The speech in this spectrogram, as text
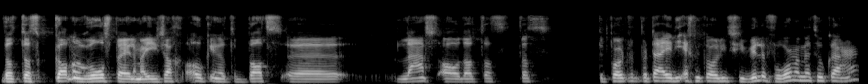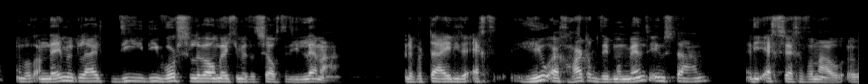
Dat, dat kan een rol spelen, maar je zag ook in het debat laatst al dat, dat, dat de partijen die echt een coalitie willen vormen met elkaar en wat aannemelijk lijkt, die, die worstelen wel een beetje met hetzelfde dilemma. En de partijen die er echt heel erg hard op dit moment in staan, en die echt zeggen van nou, uh,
